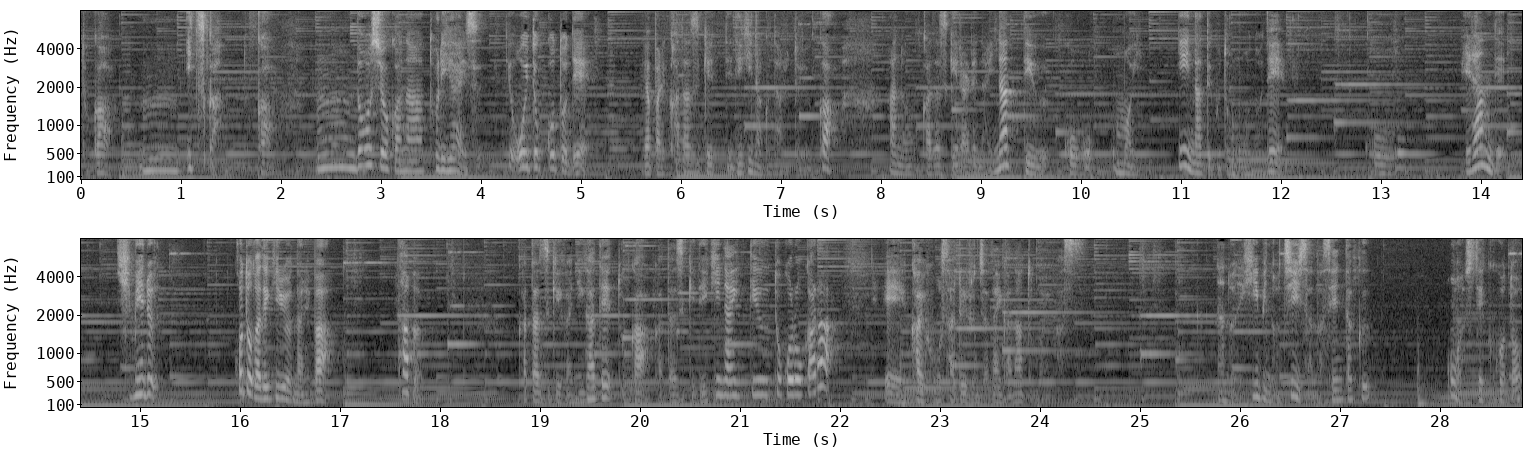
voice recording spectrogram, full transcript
とかうーんいつかとかうーんどうしようかなとりあえず。で置いとくことでやっぱり片付けってできなくなるというかあの片付けられないなっていうこう思いになっていくと思うのでこう選んで決めることができるようになれば多分片付けが苦手とか片付けできないっていうところから、えー、解放されるんじゃないかなと思います。なので日々の小さな選択をしていくこと。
